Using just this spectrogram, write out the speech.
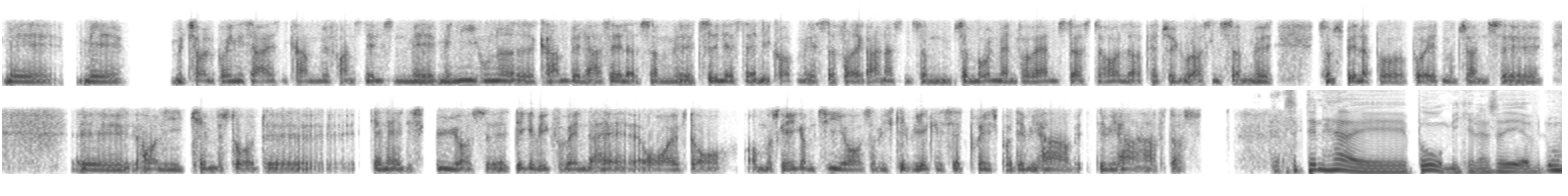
med, med, med 12 point i 16 kampe, Frans Nielsen med, med 900 kampe, Lars Eller som uh, tidligere stand i kopmester, Frederik Andersen som, som målmand for verdens største hold, og Patrick Russell, som, uh, som spiller på, på Edmontons uh, uh, hold i kæmpestort uh, kanadisk by også. Det kan vi ikke forvente at have år efter år, og måske ikke om 10 år, så vi skal virkelig sætte pris på det, vi har, det, vi har haft også. Altså, den her øh, bog, Michael, altså, nu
